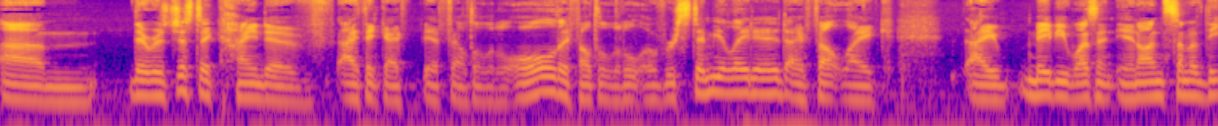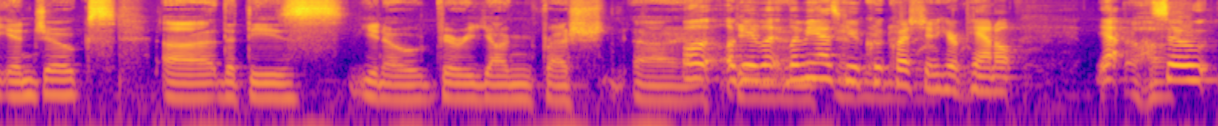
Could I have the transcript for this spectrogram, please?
Um, there was just a kind of, I think I, I, felt a little old. I felt a little overstimulated. I felt like I maybe wasn't in on some of the in jokes uh, that these, you know, very young, fresh. Uh, well, okay, let, let, me ask you a quick question here, Pannill. Yeah. Uh-huh. So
